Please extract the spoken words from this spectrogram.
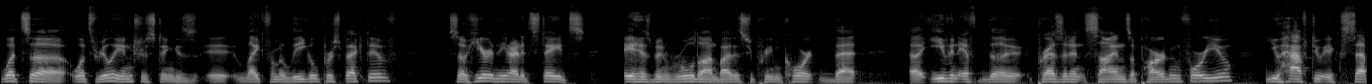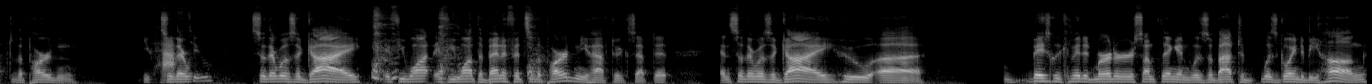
what's uh what's really interesting is it, like from a legal perspective so here in the united states it has been ruled on by the supreme court that uh, even if the president signs a pardon for you you have to accept the pardon. You So have there- to? so there was a guy if you want if you want the benefits of the pardon you have to accept it. And so there was a guy who uh basically committed murder or something and was about to was going to be hung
